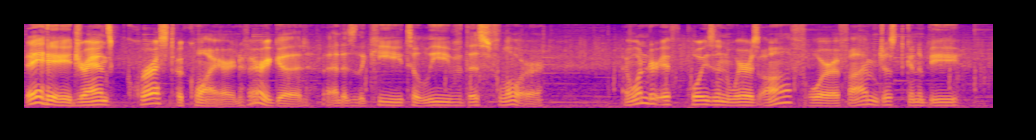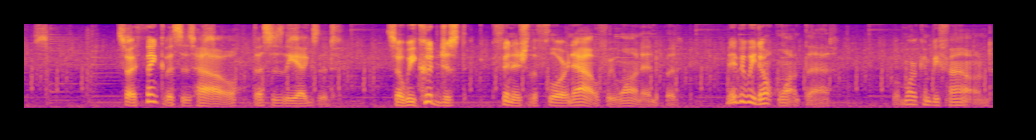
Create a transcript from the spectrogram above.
Hey, Dran's Crest acquired. Very good. That is the key to leave this floor. I wonder if poison wears off, or if I'm just gonna be... So I think this is how... This is the exit. So we could just finish the floor now if we wanted, but maybe we don't want that. What more can be found?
